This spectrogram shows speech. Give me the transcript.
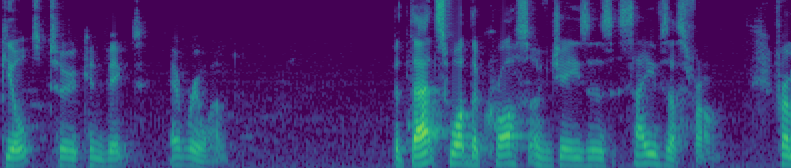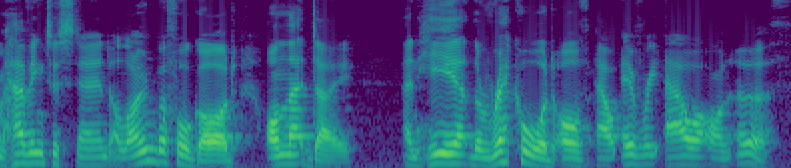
guilt to convict everyone. But that's what the cross of Jesus saves us from from having to stand alone before God on that day and hear the record of our every hour on earth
